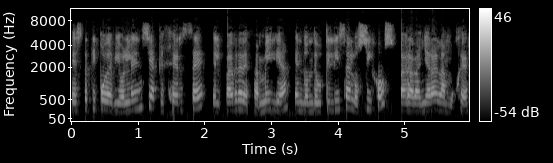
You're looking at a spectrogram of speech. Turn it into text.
Este tipo de violencia que ejerce el padre de familia en donde utiliza a los hijos para dañar a la mujer,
